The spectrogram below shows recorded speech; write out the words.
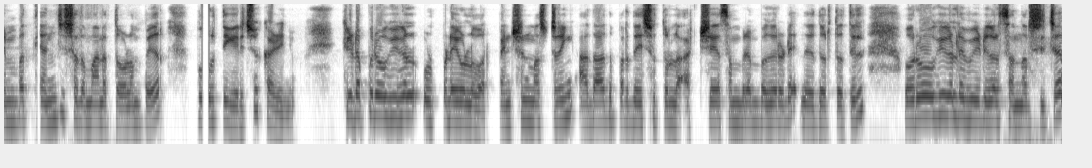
എൺപത്തിയഞ്ച് ശതമാനത്തോളം പേർ പൂർത്തീകരിച്ചു കഴിഞ്ഞു. കിടപ്പ് രോഗികൾ ഉൾപ്പെടെയുള്ളവർ പെൻഷൻ മസ്റ്ററിംഗ് അതാത് പ്രദേശത്തുള്ള അക്ഷയ സംരംഭകരുടെ നേതൃത്വത്തിൽ രോഗികളുടെ വീടുകൾ സന്ദർശിച്ച്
